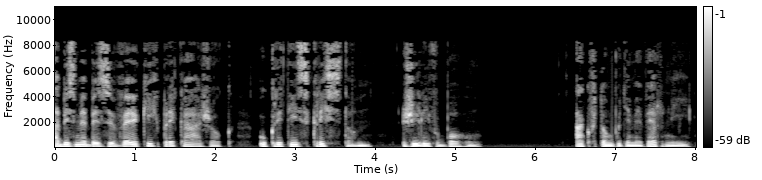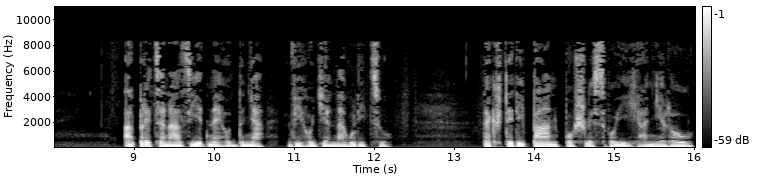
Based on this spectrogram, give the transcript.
aby sme bez veľkých prekážok, ukrytí s Kristom, žili v Bohu. Ak v tom budeme verní a predsa nás jedného dňa vyhodia na ulicu, tak vtedy pán pošle svojich anielov,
